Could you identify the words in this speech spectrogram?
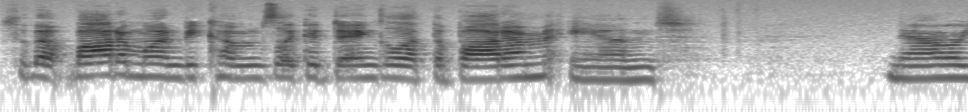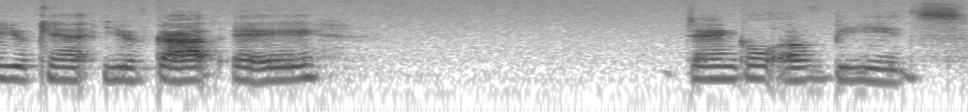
So that bottom one becomes like a dangle at the bottom and now you can you've got a dangle of beads.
